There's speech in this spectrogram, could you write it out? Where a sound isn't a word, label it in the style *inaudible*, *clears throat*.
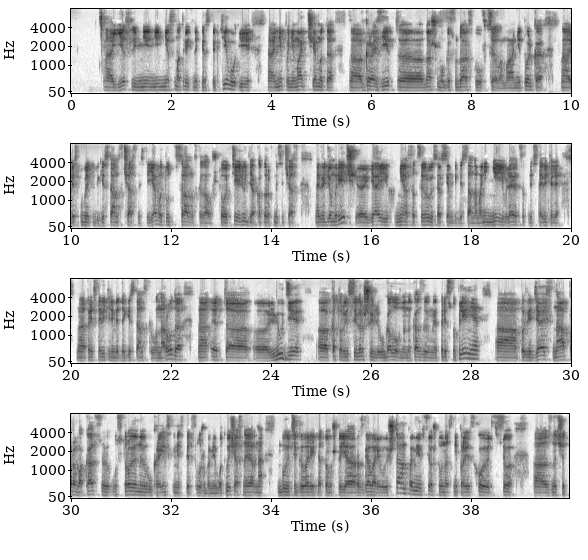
если не, не, не смотреть на перспективу и а, не понимать, чем это а, грозит нашему государству в целом, а не только Республике Дагестан в частности. Я бы тут сразу сказал, что те люди, о которых мы сейчас ведем речь, я их не ассоциирую со всем Дагестаном. Они не являются представители, представителями дагестанского народа. Это люди, Э, которые совершили уголовно наказуемые преступления, э, поведясь на провокацию, устроенную украинскими спецслужбами. Вот вы сейчас, наверное, будете говорить о том, что я разговариваю штампами, все, что у нас не происходит, все, э, значит,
